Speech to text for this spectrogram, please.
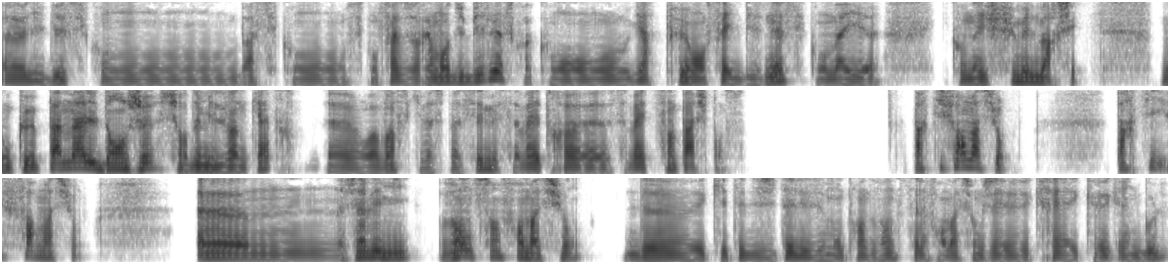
Euh, L'idée c'est qu'on bah, c'est qu'on qu'on fasse vraiment du business quoi, qu'on garde plus en side business et qu'on aille qu'on aille fumer le marché. Donc euh, pas mal d'enjeux sur 2024. Euh, on va voir ce qui va se passer, mais ça va être ça va être sympa je pense. Partie formation. Partie formation. j'avais mis vente sans formation qui était digitaliser mon point de vente. C'était la formation que j'ai créée avec euh, Green Bull.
